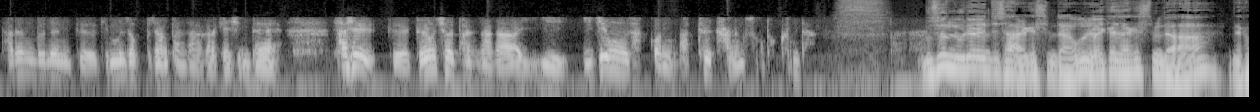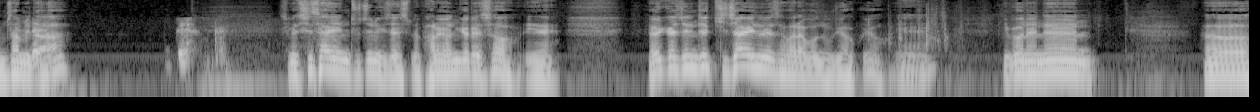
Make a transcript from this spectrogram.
다른 분은 그 김문석 부장판사가 계신데 사실 그 도영철 판사가 이, 이 이재용 사건 맡을 가능성도 큽니다. 무슨 우려인지 잘 알겠습니다. 오늘 여기까지 하겠습니다. 네, 감사합니다. 네. 지금 시사인 주진우 기자였습니다. 바로 연결해서, 예. 여기까지는 이제 기자의 눈에서 바라본 우려였고요. 예. 이번에는, 어,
